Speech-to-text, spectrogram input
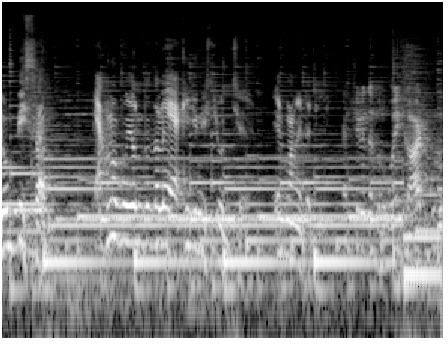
চব্বিশ সাল এখনও পর্যন্ত তাহলে একই জিনিস চলছে। এর মানেটা কি? অ্যাকচুয়ালি দেখুন ওই কার্ডগুলো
